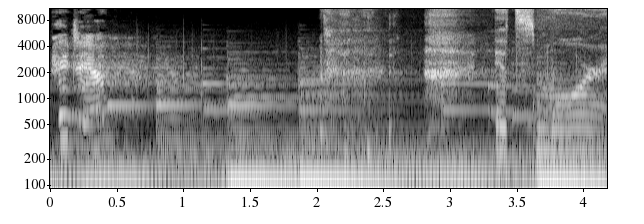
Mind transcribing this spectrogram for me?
Hey, Dan. It's more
